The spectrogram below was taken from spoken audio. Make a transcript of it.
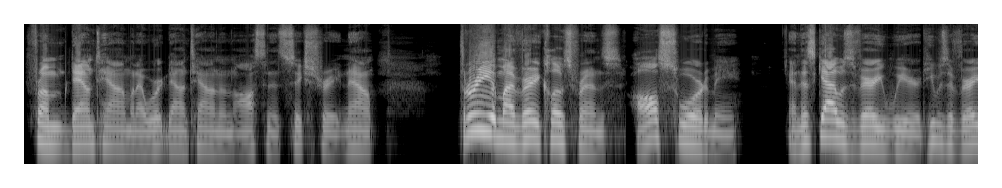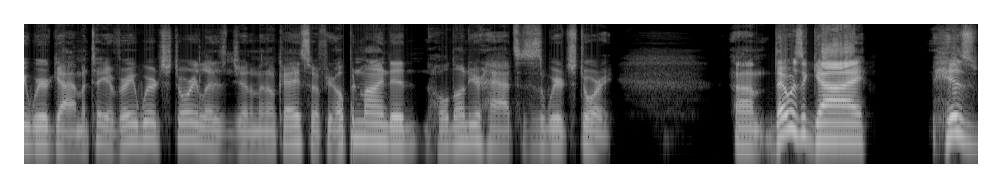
from downtown when I worked downtown in Austin at 6th Street. Now, three of my very close friends all swore to me, and this guy was very weird. He was a very weird guy. I'm going to tell you a very weird story, ladies and gentlemen, okay? So if you're open minded, hold on to your hats. This is a weird story. Um, there was a guy his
